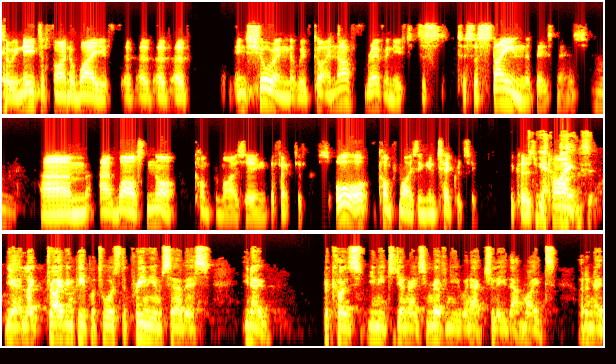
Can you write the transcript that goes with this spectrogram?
So we need to find a way of, of, of, of ensuring that we've got enough revenue to, to sustain the business, mm. um, whilst not compromising effectiveness or compromising integrity because we yeah, can't. yeah, like driving people towards the premium service, you know, because you need to generate some revenue when actually that might, I don't know,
